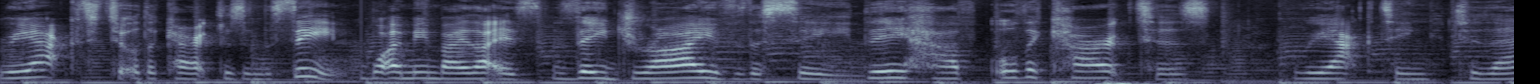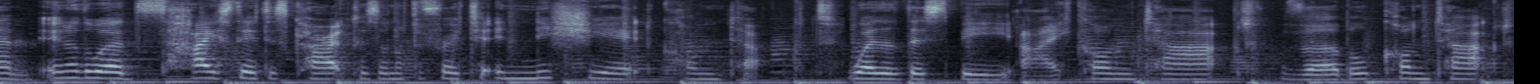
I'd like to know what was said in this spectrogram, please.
react to other characters in the scene. What I mean by that is they drive the scene. They have other characters reacting to them. In other words, high status characters are not afraid to initiate contact, whether this be eye contact, verbal contact,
